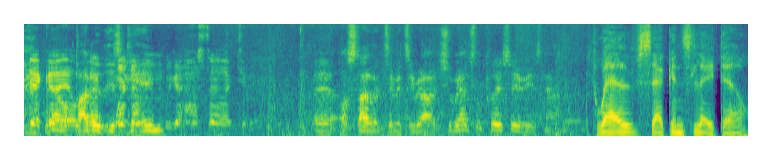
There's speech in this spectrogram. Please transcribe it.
think that We are bad at this one? game. We got hostile activity. Uh, hostile activity, right. Should we actually play serious now? Twelve seconds later.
